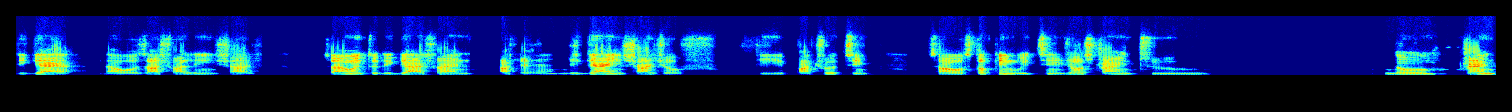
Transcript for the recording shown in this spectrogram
the guy that was actually in charge. So I went to the guy, and uh, the guy in charge of the patrol team. So I was talking with him, just trying to, you know, trying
